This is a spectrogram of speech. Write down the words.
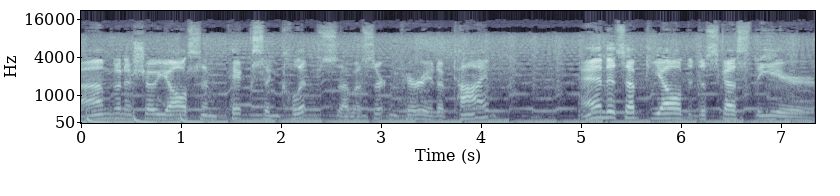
I'm going to show y'all some pics and clips of a certain period of time, and it's up to y'all to discuss the year.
